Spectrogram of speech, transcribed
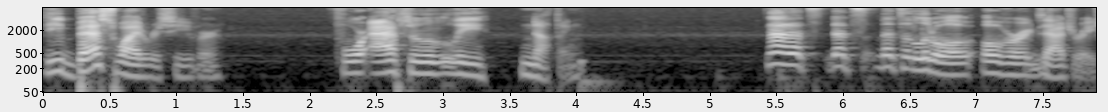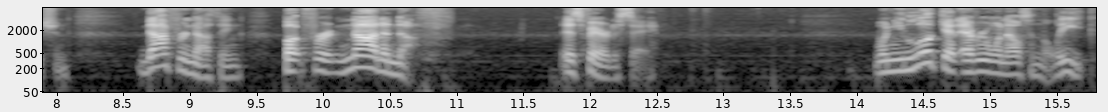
the best wide receiver, for absolutely nothing. Now that's that's that's a little over exaggeration. Not for nothing, but for not enough. It's fair to say when you look at everyone else in the league,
